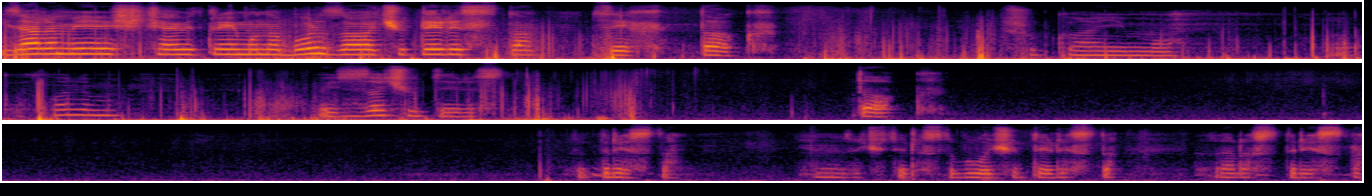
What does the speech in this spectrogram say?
І зараз ми ще відкриємо набор за 400 цих. Так. Шукаємо. Так, виходимо. Ось за 400. Так. За 300. Не за 400 було 400. Зараз 300.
